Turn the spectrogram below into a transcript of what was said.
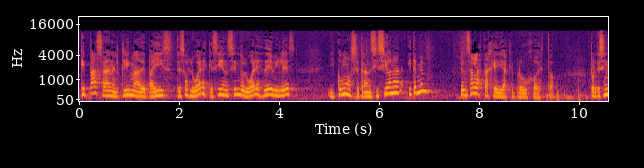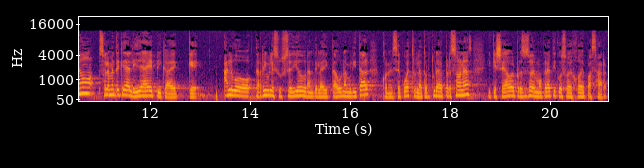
¿qué pasa en el clima de país de esos lugares que siguen siendo lugares débiles y cómo se transiciona? Y también pensar las tragedias que produjo esto. Porque si no, solamente queda la idea épica de que algo terrible sucedió durante la dictadura militar con el secuestro y la tortura de personas y que llegado el proceso democrático eso dejó de pasar.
